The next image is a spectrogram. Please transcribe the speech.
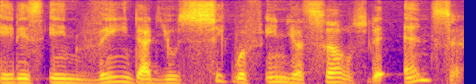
it is in vain that you seek within yourselves the answer.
